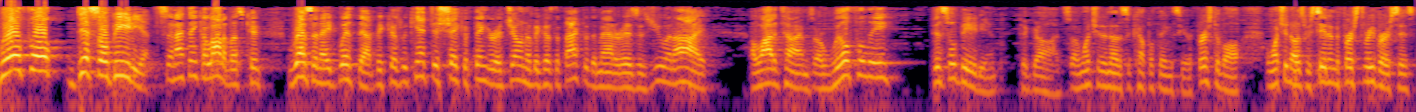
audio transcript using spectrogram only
willful disobedience. And I think a lot of us can resonate with that because we can't just shake a finger at Jonah because the fact of the matter is, is you and I, a lot of times, are willfully disobedient to God. So I want you to notice a couple things here. First of all, I want you to notice, we see it in the first three verses,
